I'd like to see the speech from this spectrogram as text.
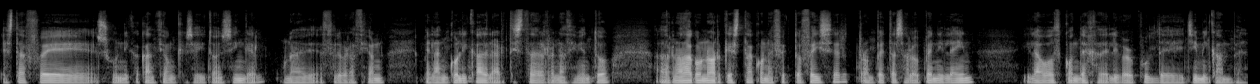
Esta fue su única canción que se editó en single, una celebración melancólica del artista del Renacimiento, adornada con una orquesta con efecto phaser, trompetas a lo Penny Lane y la voz con deje de Liverpool de Jimmy Campbell.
